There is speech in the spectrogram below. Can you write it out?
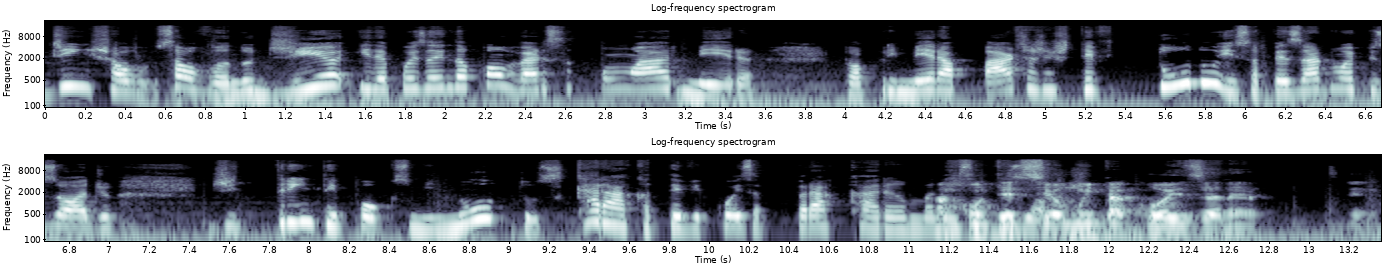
Jin salvando o dia e depois ainda conversa com a armeira. Então a primeira parte a gente teve tudo isso, apesar de um episódio de 30 e poucos minutos, caraca, teve coisa pra caramba nesse Aconteceu episódio. muita coisa, né? Sim.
